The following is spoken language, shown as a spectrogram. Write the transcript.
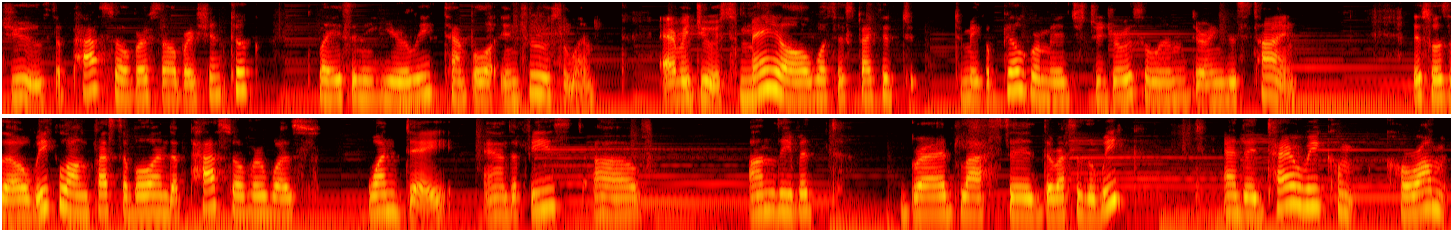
Jews, the Passover celebration took place in the yearly temple in Jerusalem. Every Jewish male was expected to, to make a pilgrimage to Jerusalem during this time. This was a week long festival, and the Passover was one day, and the feast of unleavened bread lasted the rest of the week, and the entire week com- com-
